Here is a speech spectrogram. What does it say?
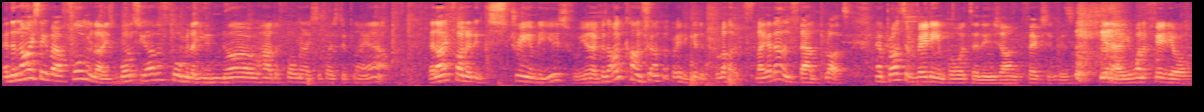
And the nice thing about formula is once you have a formula, you know how the formula is supposed to play out. And I find it extremely useful, you know, because I can't, I'm not really good at plots. Like, I don't understand plots. And plots are really important in genre fiction because, you know, you want to feel your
